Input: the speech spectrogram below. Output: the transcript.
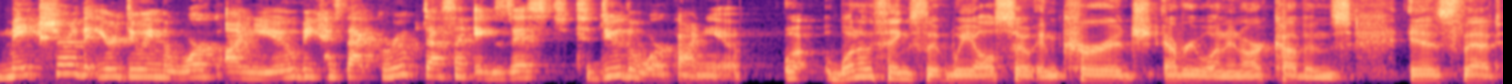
make sure that you're doing the work on you because that group doesn't exist to do the work on you. Well, one of the things that we also encourage everyone in our covens is that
